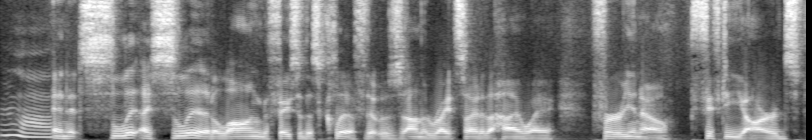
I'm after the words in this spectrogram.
and it slid i slid along the face of this cliff that was on the right side of the highway for you know 50 yards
